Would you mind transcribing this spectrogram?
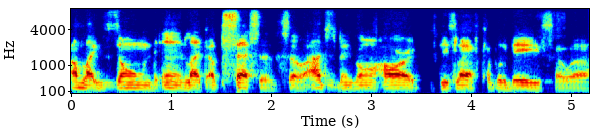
I'm like zoned in, like obsessive. So I just been going hard these last couple of days. So uh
